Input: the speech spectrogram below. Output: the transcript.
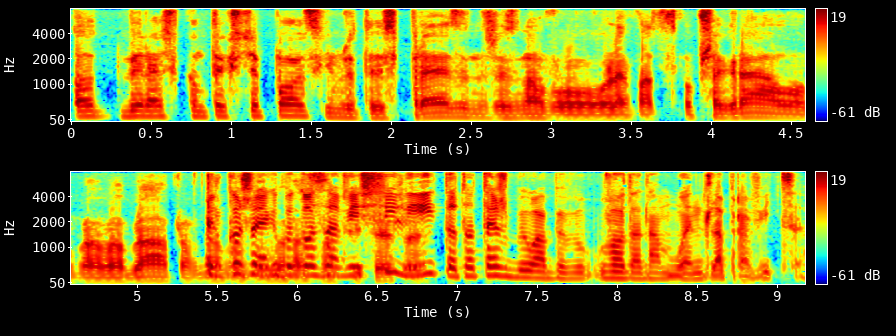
odbierać w kontekście polskim, że to jest prezent, że znowu lewactwo przegrało, bla, bla, bla, prawda? Tylko, że jakby go zawiesili, to to też byłaby woda na młyn dla prawicy.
